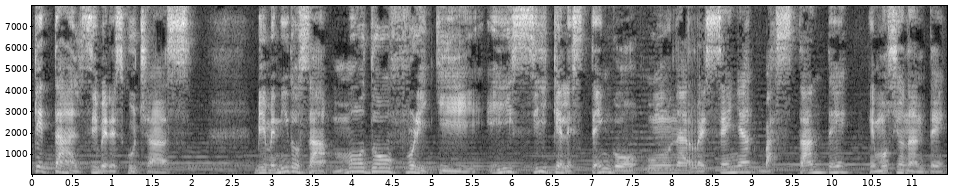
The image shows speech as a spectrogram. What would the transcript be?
¿Qué tal, ciberescuchas? Bienvenidos a Modo Freaky y sí que les tengo una reseña bastante emocionante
